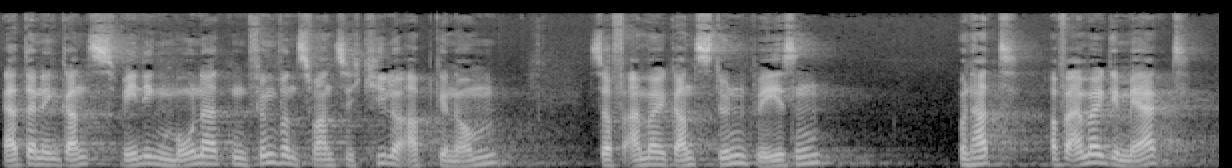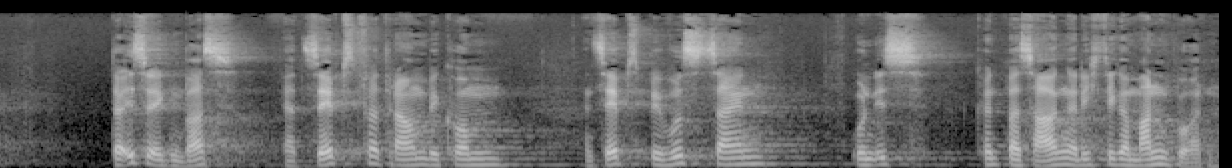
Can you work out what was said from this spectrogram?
Er hat dann in ganz wenigen Monaten 25 Kilo abgenommen, ist auf einmal ganz dünn gewesen und hat auf einmal gemerkt, da ist irgendwas. Er hat Selbstvertrauen bekommen, ein Selbstbewusstsein und ist, könnte man sagen, ein richtiger Mann geworden.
